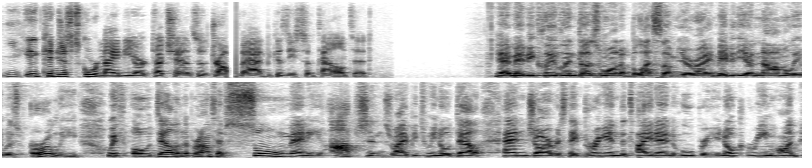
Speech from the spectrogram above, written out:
it can just score 90 yard touchdowns with a drop of a hat because he's so talented. Yeah, maybe Cleveland does want to bless him. You're right. Maybe the anomaly was early with Odell, and the Browns have so many options, right? Between Odell and Jarvis, they bring in the tight end Hooper. You know, Kareem Hunt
